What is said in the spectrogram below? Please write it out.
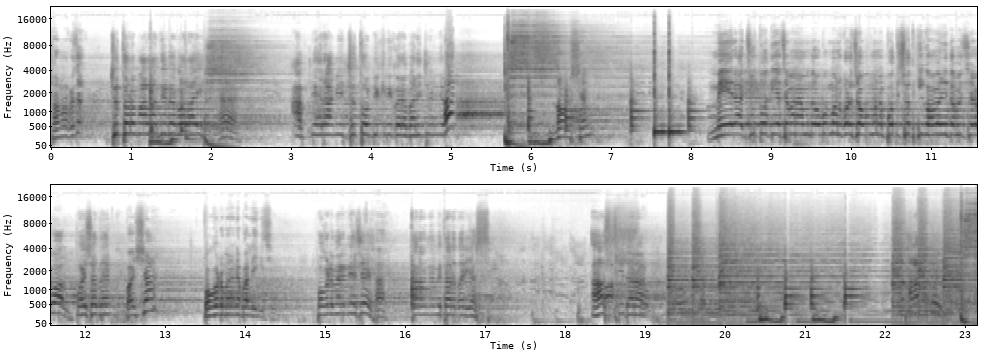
সম্মান করেছে? জুতোর মালা দিবে গলায়। হ্যাঁ। আপনি আর আমি জুতো বিক্রি করে বাড়ি চলে যাব। ননসেন। মেয়েরা জুতো দিয়েছে মানে আমাদের অপমান করেছে অপমানের প্রতিশোধ কি হবে নিতে হবে সেটা বল। পয়সা দেন। পয়সা? পকেট মেরে নিয়ে পালিয়ে গেছে। পকেট মেরে নিয়েছে হ্যাঁ। দাঁড়ান আমি তাড়াতাড়ি আসছি। আসছি দাঁড়ান। খারাপ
